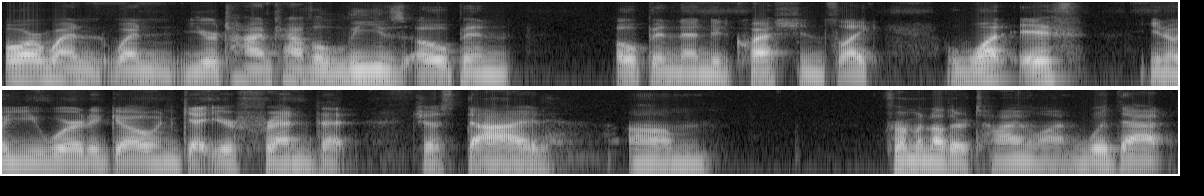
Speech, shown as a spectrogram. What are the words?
or when when your time travel leaves open open-ended questions like what if, you know, you were to go and get your friend that just died um, from another timeline, would that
